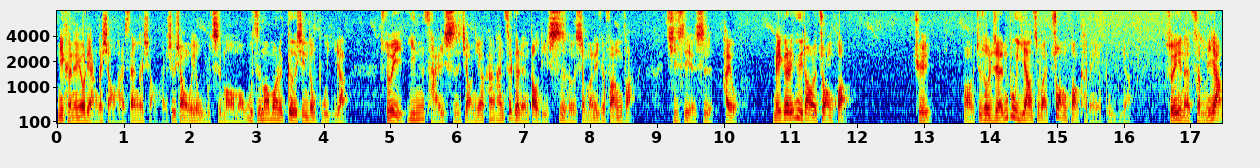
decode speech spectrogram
你可能有两个小孩、三个小孩，就像我有五只猫猫，五只猫猫的个性都不一样。所以因材施教，你要看看这个人到底适合什么样的一个方法，其实也是还有每个人遇到的状况，却哦，就说人不一样之外，状况可能也不一样。所以呢，怎么样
